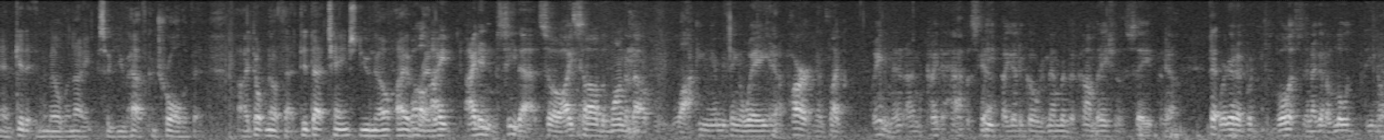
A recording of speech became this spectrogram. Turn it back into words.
and get it in the middle of the night, so you have control of it. I don't know if that, did that change, do you know? I Well, read I, it. I didn't see that, so I saw the one about locking everything away in a part, and it's like, wait a minute, I'm kinda half asleep, I gotta go remember the combination of the safe. and Yeah. We're gonna put the bullets, and I gotta load, you know.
